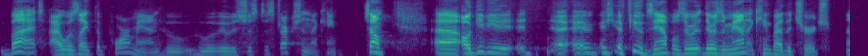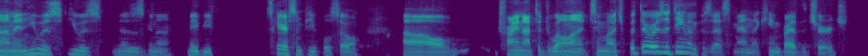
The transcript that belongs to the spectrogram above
But I was like the poor man who, who it was just destruction that came. So uh, I'll give you a, a, a few examples. There was, there was, a man that came by the church, um, and he was, he was, this is going to maybe scare some people, so uh, I'll try not to dwell on it too much. But there was a demon-possessed man that came by the church,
